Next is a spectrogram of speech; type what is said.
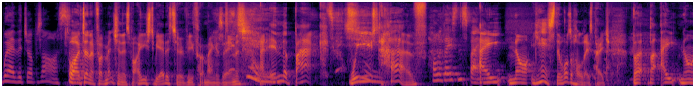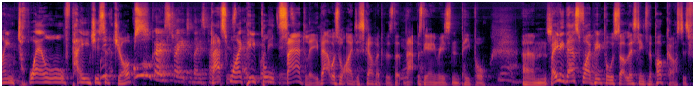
where the jobs are. Well, I don't know if I've mentioned this, but I used to be editor of Youth Work magazine, and in the back Did we you? used to have holidays in Spain. eight, nine. Yes, there was a holidays page, but but eight, nine, twelve pages of jobs. All go straight to those pages. That's why people, did. sadly, that was what I discovered was that that was the only reason people. Yeah. Um, maybe that's why people will start listening to the podcast is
